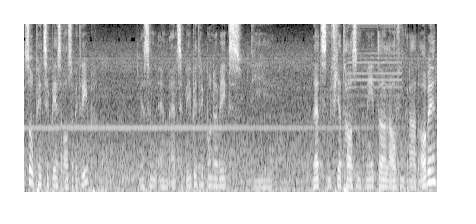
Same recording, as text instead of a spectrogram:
So, PCB ist außer Betrieb. Wir sind im LCB-Betrieb unterwegs. Die letzten 4000 Meter laufen gerade oben.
